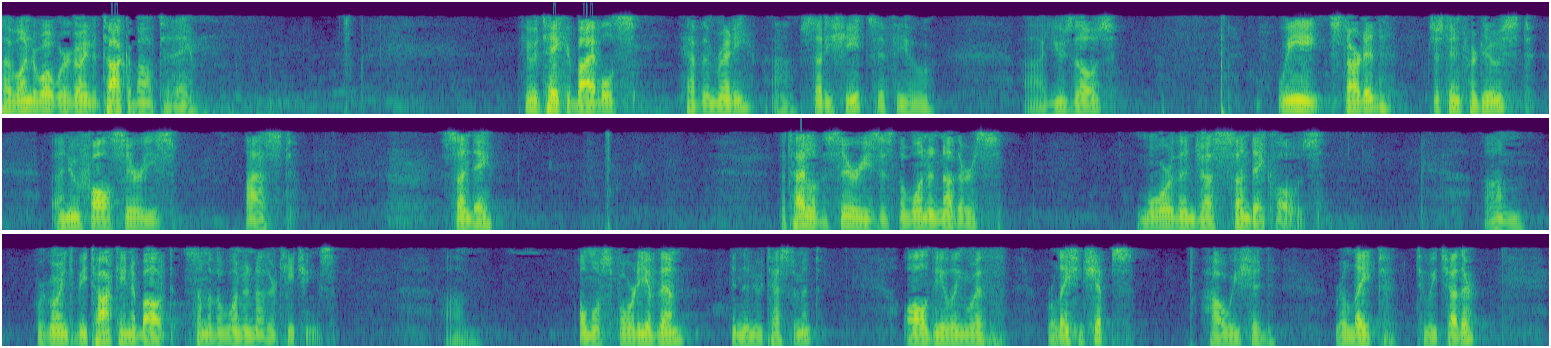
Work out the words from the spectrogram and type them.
I wonder what we're going to talk about today. If you would take your Bibles, have them ready, uh, study sheets, if you uh, use those. We started, just introduced, a new fall series last Sunday. The title of the series is The One Another's More Than Just Sunday Clothes. Um, we're going to be talking about some of the one another teachings. Um, almost 40 of them in the New Testament, all dealing with relationships, how we should relate to each other.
